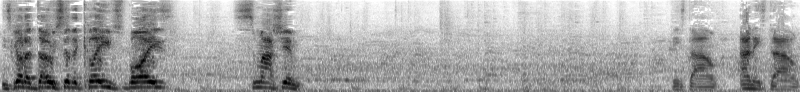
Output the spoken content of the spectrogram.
He's got a dose of the cleaves, boys. Smash him. He's down, and he's down.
